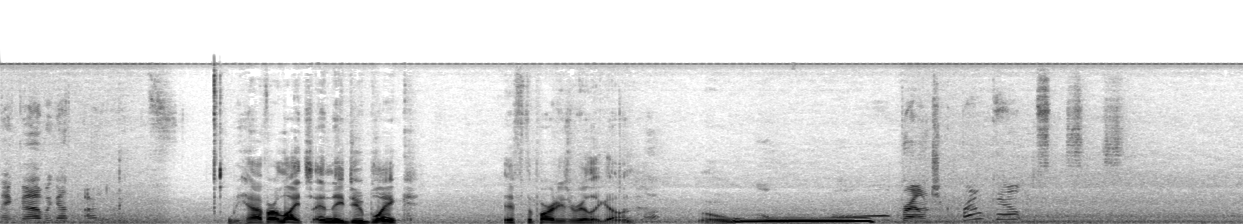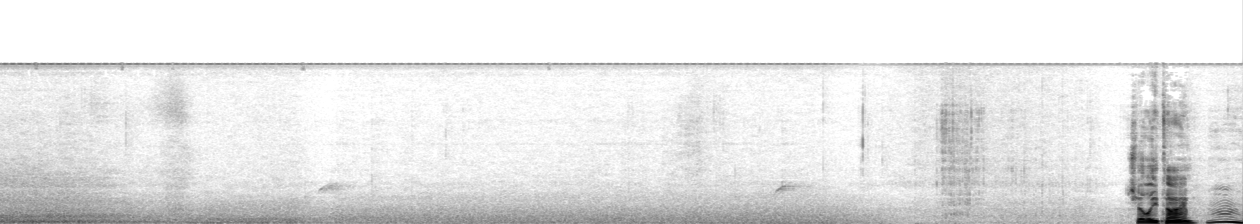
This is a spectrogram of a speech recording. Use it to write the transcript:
Thank God we got our We have our lights, and they do blink if the party's really going. Oh. brown chicken brown counts. Chili time? Hmm.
